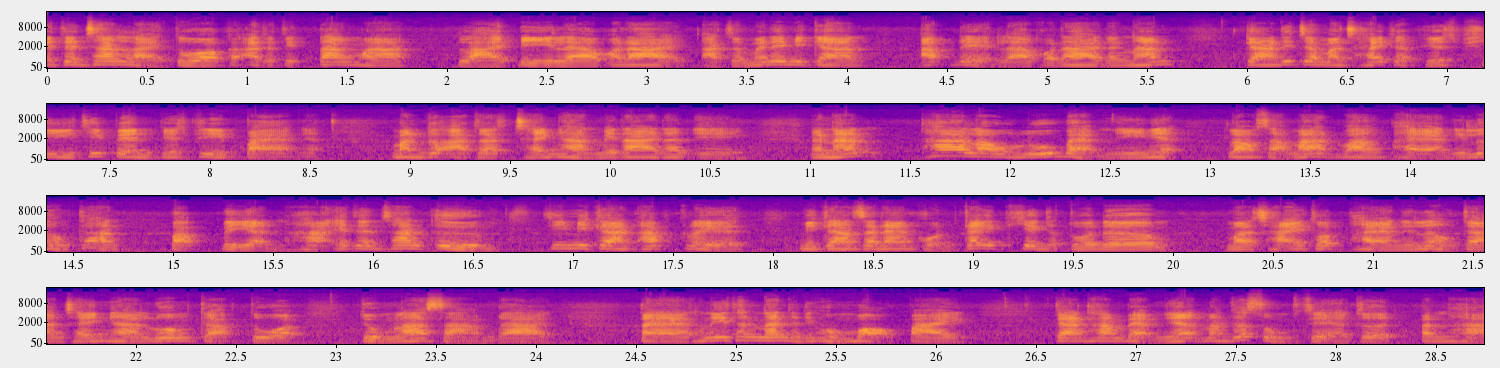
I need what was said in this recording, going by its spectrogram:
attention หลายตัวก็อาจจะติดตั้งมาหลายปีแล้วก็ได้ อาจจะไม่ได้มีการอัปเดตแล้วก็ได้ ดังนั้น การที่จะมาใช้กับ PHP ที่เป็น PHP 8 เนี่ยมันก็อาจจะใช้งานไม่ได้นั่นเอง ดังนั้นถ้าเรารู้แบบนี้เนี่ยเราสามารถวางแผนในเรื่องของการปรับเปลี่ยนหา extension อื่น ที่มีการอัปเกรด มีการแสดงผลใกล้เคียงกับตัวเดิม มาใช้ทดแทนในเรื่องของการใช้งานร่วมกับตัวจุมล่า3 ได้ แต่ทั้งนี้ทั้งนั้นอย่างที่ผมบอกไป การทำแบบนี้มันก็สุ่มเสี่ยงเกิดปัญหา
